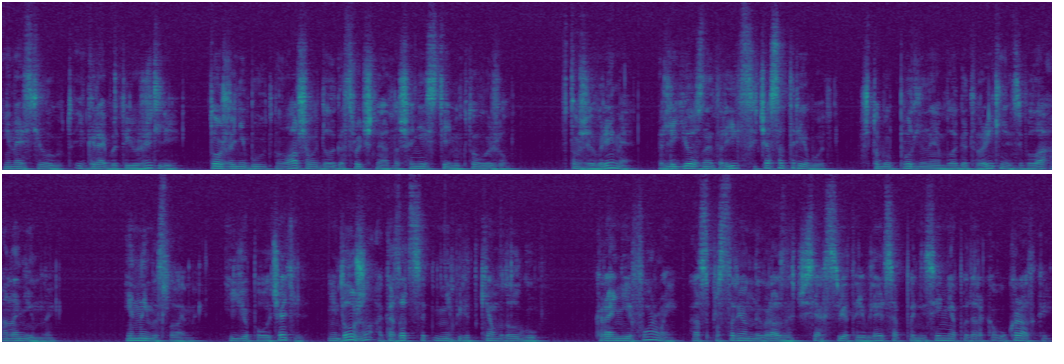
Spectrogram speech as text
и насилуют и грабят ее жителей, тоже не будут налаживать долгосрочные отношения с теми, кто выжил. В то же время религиозные традиции часто требуют, чтобы подлинная благотворительность была анонимной. Иными словами, ее получатель не должен оказаться ни перед кем в долгу. Крайней формой, распространенной в разных частях света, является поднесение подарка украдкой,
